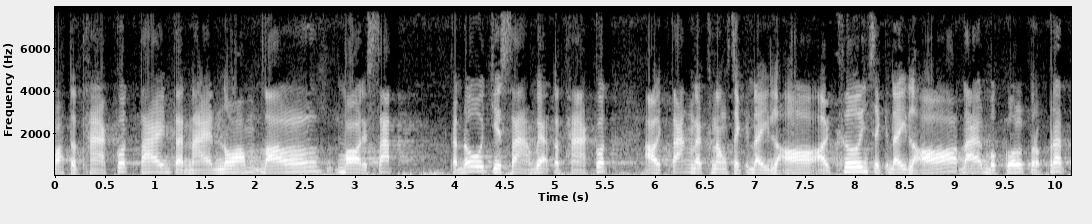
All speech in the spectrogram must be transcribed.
បស់តថាគតតែងតែណែនាំដល់បរិស័ទក៏ដូចជាសាវកតថាគត ឲ្យតាំងនៅក្នុងសេចក្តីល្អឲ្យឃើញសេចក្តីល្អដែលបុគ្គលប្រព្រឹត្ត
